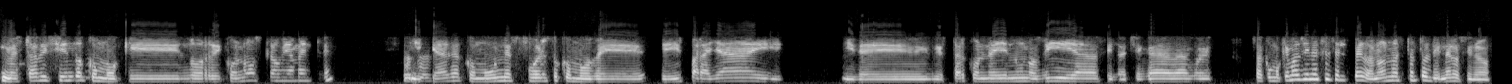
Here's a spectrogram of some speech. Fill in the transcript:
Me está diciendo como que lo reconozca, obviamente, y que haga como un esfuerzo como de, de ir para allá y, y de, de estar con ella en unos días y la chingada, güey. O sea, como que más bien ese es el pedo, ¿no? No es tanto el dinero, sino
